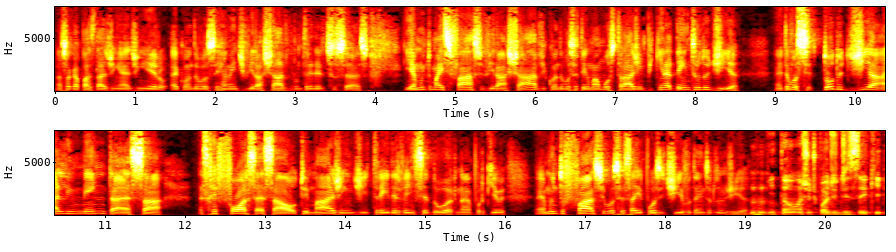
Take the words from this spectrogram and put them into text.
na sua capacidade de ganhar dinheiro, é quando você realmente vira a chave para um trader de sucesso. E é muito mais fácil virar a chave quando você tem uma amostragem pequena dentro do dia. Então você todo dia alimenta essa reforça essa autoimagem de trader vencedor, né? Porque é muito fácil você sair positivo dentro de um dia. Uhum, então a gente pode dizer que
